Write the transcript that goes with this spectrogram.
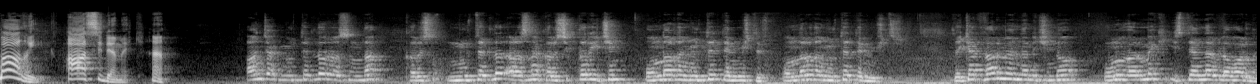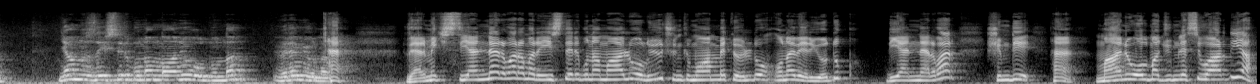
Bağlı, asi demek. Heh. ancak mürtetler arasında karış, mürtetler arasına karıştıkları için onlar da mürtet denilmiştir. Onlara da mürtet denilmiştir. Zekat vermeyenlerin içinde onu vermek isteyenler bile vardı. Yalnız reisleri buna mani olduğundan veremiyorlar. Heh. Vermek isteyenler var ama reisleri buna mali oluyor çünkü Muhammed öldü ona veriyorduk diyenler var. Şimdi he, mani olma cümlesi vardı ya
